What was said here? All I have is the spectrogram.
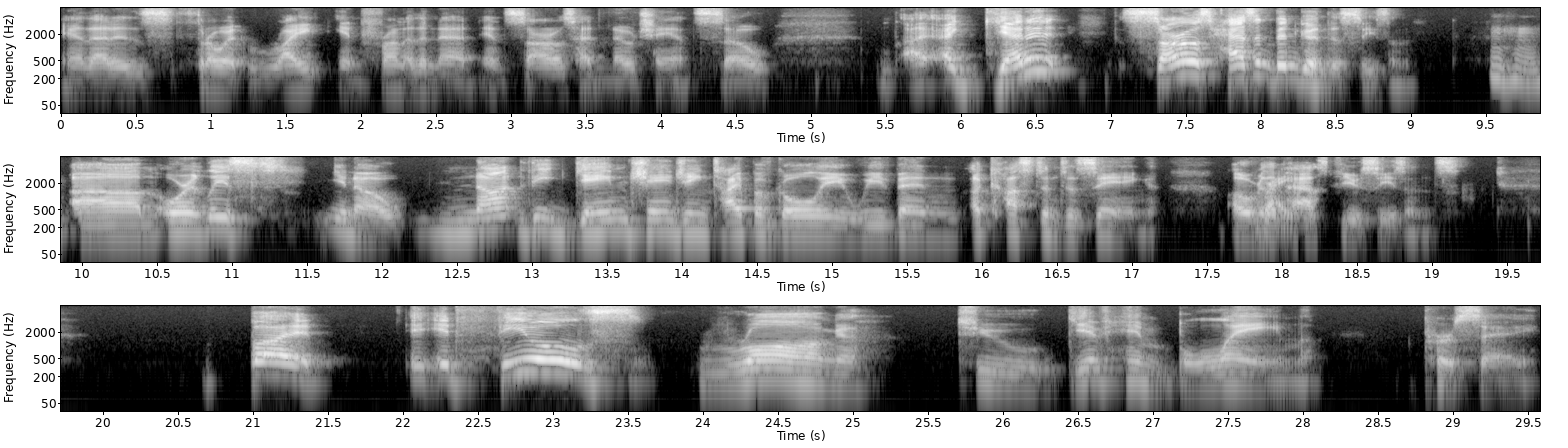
and that is throw it right in front of the net. And Saros had no chance. So I, I get it. Saros hasn't been good this season, mm-hmm. um, or at least you know not the game changing type of goalie we've been accustomed to seeing over right. the past few seasons. But it, it feels wrong to give him blame per se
